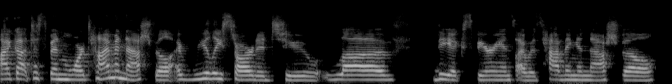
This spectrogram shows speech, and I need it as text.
I got to spend more time in Nashville, I really started to love the experience I was having in Nashville.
